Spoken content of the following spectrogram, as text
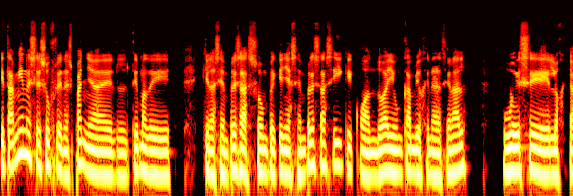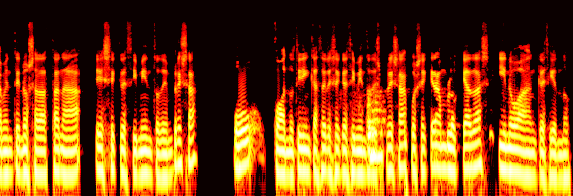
que también se sufre en España, el tema de que las empresas son pequeñas empresas y que cuando hay un cambio generacional, pues eh, lógicamente no se adaptan a ese crecimiento de empresa o cuando tienen que hacer ese crecimiento de empresa, pues se quedan bloqueadas y no van creciendo.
